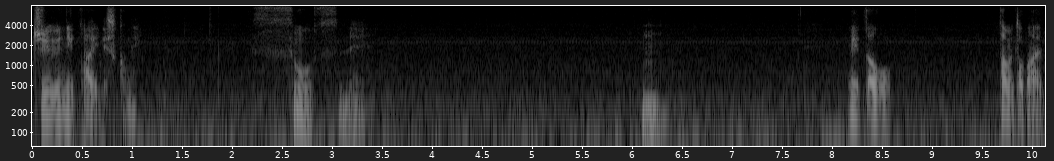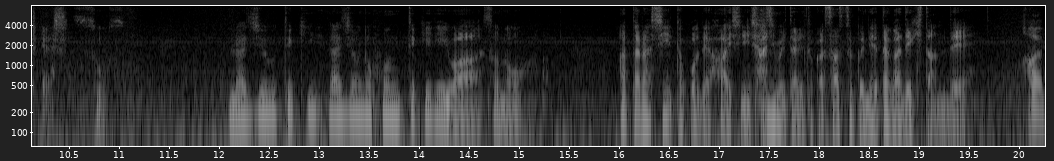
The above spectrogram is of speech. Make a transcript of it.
12回ですかね。そうですね。うん。ネタを貯めとかないといけないです。そうですね。ラジオ的ラジオの本的にはその新しいとこで配信し始めたりとか早速ネタができたんではい。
